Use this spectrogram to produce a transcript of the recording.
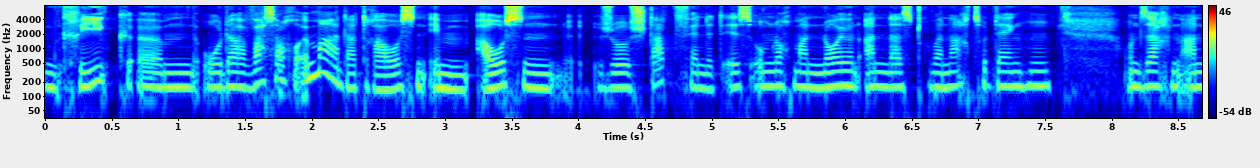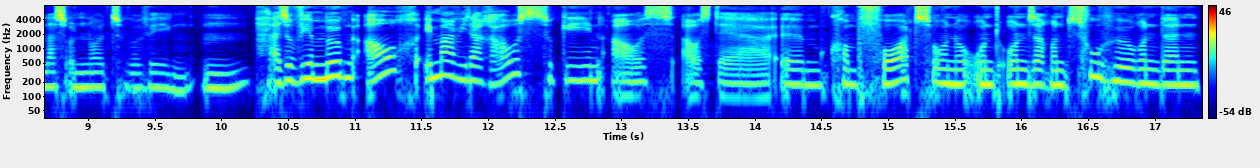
ein Krieg ähm, oder was auch immer da draußen im Außen so stattfindet ist, um nochmal neu und anders drüber nachzudenken und Sachen anders und neu zu bewegen. Mhm. Also wir mögen auch immer wieder rauszugehen aus, aus der ähm, Komfortzone und unseren Zuhörenden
